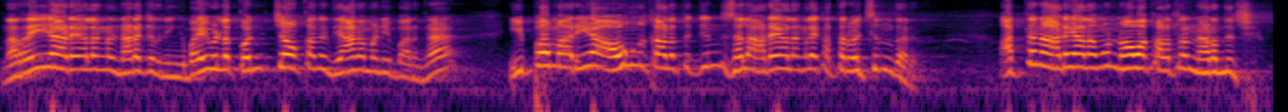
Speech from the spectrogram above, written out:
நிறைய அடையாளங்கள் நடக்குது. நீங்கள் பைபிளில் கொஞ்சம் உட்காந்து தியானம் பண்ணி பாருங்கள் இப்போ மாதிரியே அவங்க காலத்துக்குன்னு சில அடையாளங்களை கத்தர் வச்சுருந்தார். அத்தனை அடையாளமும் நோவா காலத்தில் நடந்துச்சு.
